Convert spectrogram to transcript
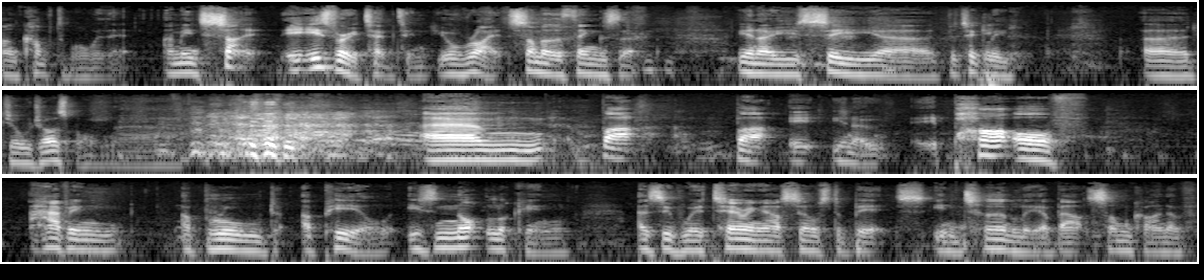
uncomfortable with it. I mean, so, it is very tempting. You're right. Some of the things that, you know, you see, uh, particularly uh, George Osborne. Uh, um, but, but it, you know, it, part of having a broad appeal is not looking as if we're tearing ourselves to bits internally about some kind of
